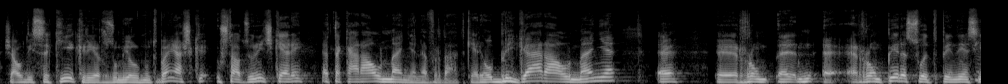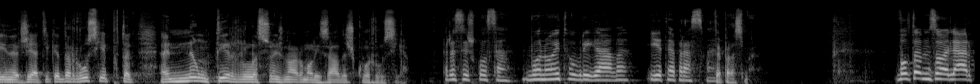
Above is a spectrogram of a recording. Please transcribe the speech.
Já o disse aqui, queria resumi-lo muito bem. Acho que os Estados Unidos querem atacar a Alemanha, na verdade. Querem obrigar a Alemanha a a romper a sua dependência energética da Rússia e, portanto, a não ter relações normalizadas com a Rússia. Francisco Louçã, boa noite, obrigada e até para a semana. Até para a semana. Voltamos a olhar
